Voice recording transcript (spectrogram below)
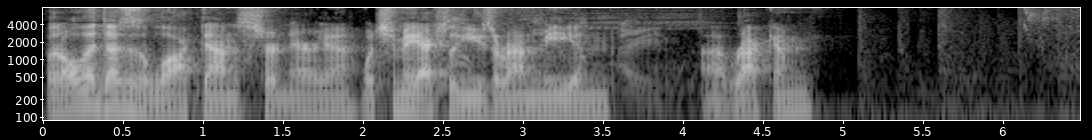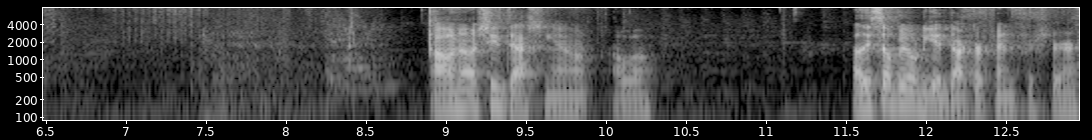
but all that does is lock down a certain area, which she may actually use around me and uh, Rackham. Oh no, she's dashing out. Oh well. At least I'll be able to get Dr. Finn for sure.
